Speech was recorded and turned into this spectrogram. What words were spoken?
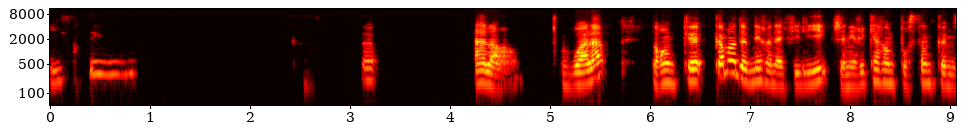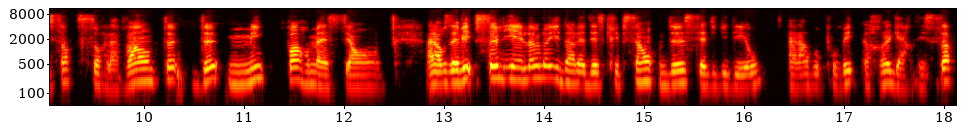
ici. Alors, voilà. Donc, euh, comment devenir un affilié, générer 40% de commission sur la vente de mes formations? Alors, vous avez ce lien-là, là, il est dans la description de cette vidéo. Alors, vous pouvez regarder ça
